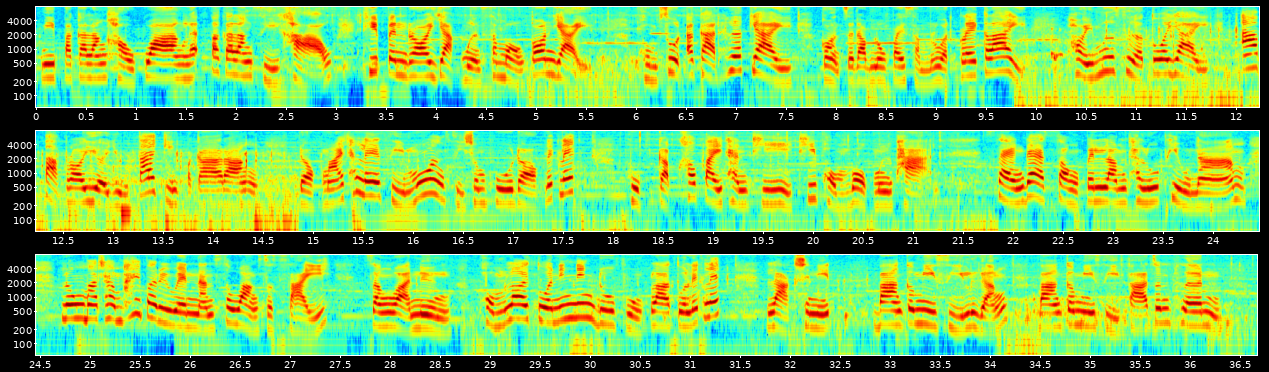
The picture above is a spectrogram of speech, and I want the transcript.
มีปะการังเขากวาง และปะการังสีขาว ที่เป็นรอยหยักเหมือนสมองก้อนใหญ่ ผมสูดอากาศเฮือกใหญ่ ก่อนจะดำลงไปสำรวจใกล้ๆ หอยมือเสือตัวใหญ่ อ้าปากรอยเหยื่ออยู่ใต้กิ่งปะการัง ดอกไม้ทะเลสีม่วง สีชมพูดอกเล็กๆ ผุบกลับเข้าไปทันทีที่ผมโบกมือผ่าน แสงแดดส่องเป็นลำทะลุผิวน้ำลงมาทำให้บริเวณนั้นสว่างสดใส จังหวะหนึ่ง ผมลอยตัวนิ่งๆ ดูฝูงปลาตัวเล็กๆ หลากชนิด บางก็มีสีเหลือง บางก็มีสีฟ้าจนเพลิน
